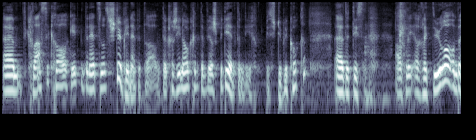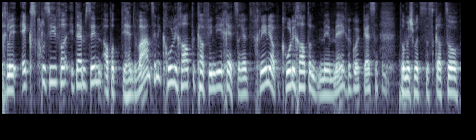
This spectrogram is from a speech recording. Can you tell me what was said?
ähm, die Klassiker gibt und dann hat es noch das Stübli nebendran und dort kannst du hinhocken und dann wirst du bedient und ich bin ins Stübli gehockt Äh, dort ist es auch ein bisschen, ein bisschen teurer und ein bisschen exklusiver in dem Sinn. Aber die haben wahnsinnig coole Karten gehabt, finde ich jetzt. Relativ kleine, aber coole Karten und wir haben mega gut gegessen. Darum ist mir jetzt das gerade so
